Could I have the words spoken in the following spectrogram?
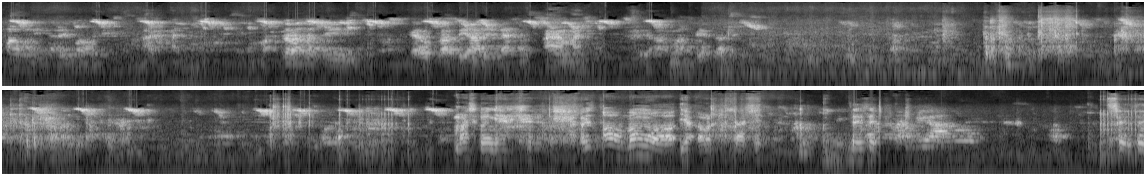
Mau nih. Terasa sih kayak pelatihan. Aman. Aman biasa. Mas gue nggak. Wis oh bang wo ya Allah kasih. Si si si si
